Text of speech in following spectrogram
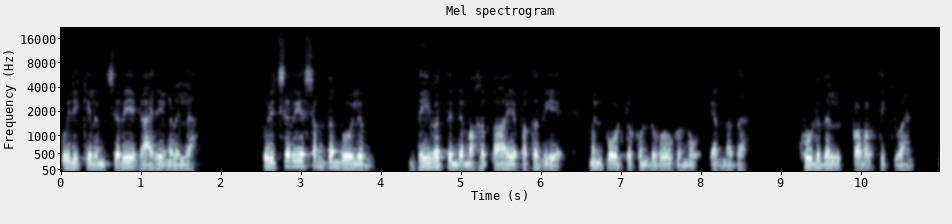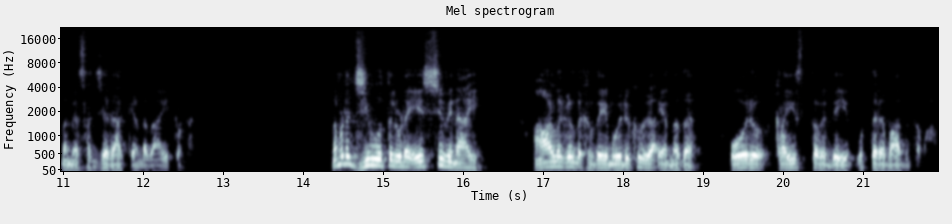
ഒരിക്കലും ചെറിയ കാര്യങ്ങളില്ല. ഒരു ചെറിയ ശബ്ദം പോലും ദൈവത്തിന്റെ മഹത്തായ പദ്ധതിയെ മുൻപോട്ട് കൊണ്ടുപോകുന്നു എന്നത് കൂടുതൽ പ്രവർത്തിക്കുവാൻ നമ്മെ സജ്ജരാക്കേണ്ടതായിട്ടുണ്ട്. നമ്മുടെ ജീവിതത്തിലൂടെ യേശുവിനായി ആളുകളുടെ ഹൃദയം ഒരുക്കുക എന്നത് ഓരോ ക്രൈസ്തവന്റെയും ഉത്തരവാദിത്തമാണ്.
